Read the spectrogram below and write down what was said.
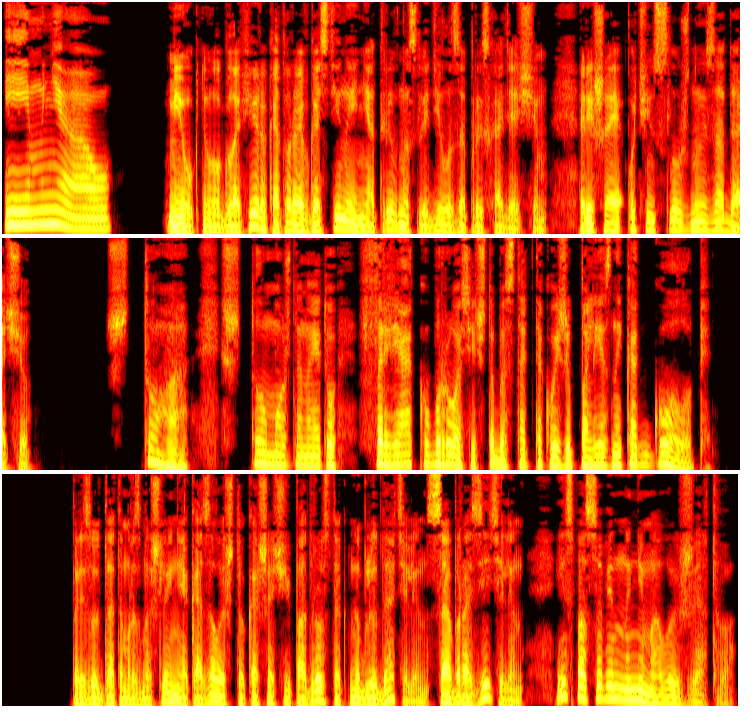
«И мяу!» — мяукнула Глафира, которая в гостиной неотрывно следила за происходящим, решая очень сложную задачу. — Что? Что можно на эту фряку бросить, чтобы стать такой же полезной, как голубь? По результатам размышления оказалось, что кошачий подросток наблюдателен, сообразителен и способен на немалую жертву.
